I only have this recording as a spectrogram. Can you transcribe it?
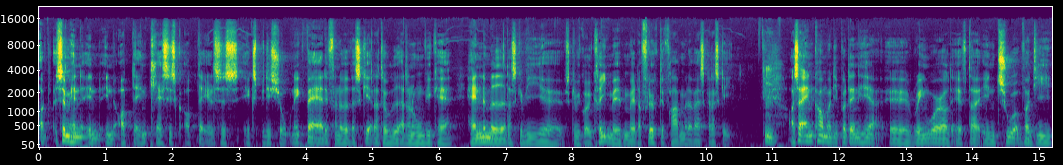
og simpelthen en, en, opdag, en klassisk opdagelsesekspedition. Ikke? Hvad er det for noget? Hvad sker der derude? Er der nogen, vi kan handle med, eller skal vi, øh, skal vi gå i krig med dem, eller flygte fra dem, eller hvad skal der ske? Mm. Og så ankommer de på den her øh, Ringworld efter en tur, hvor de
